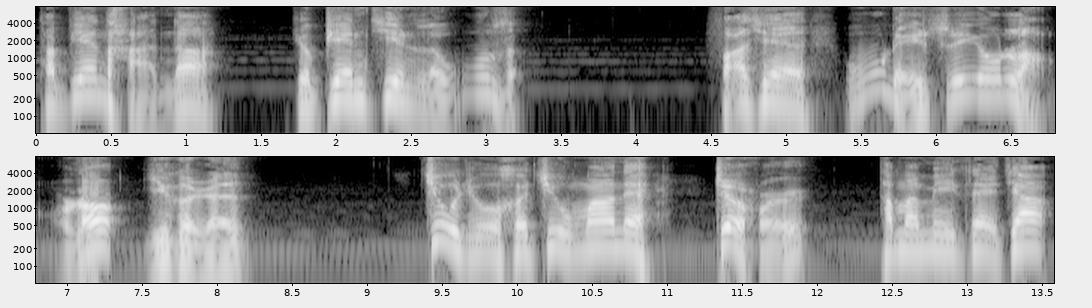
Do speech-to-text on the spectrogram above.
他边喊呢，就边进了屋子，发现屋里只有姥姥一个人，舅舅和舅妈呢，这会儿他们没在家，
